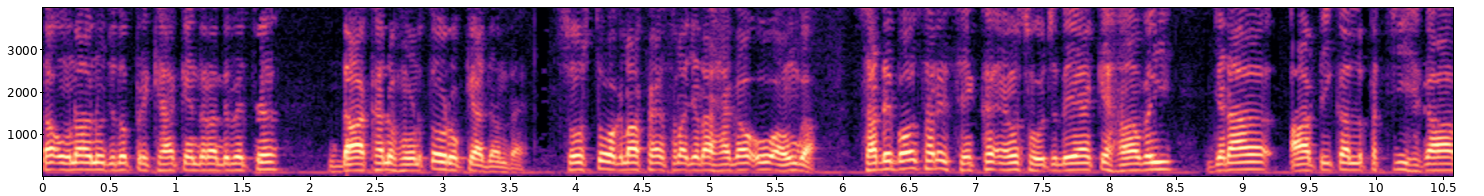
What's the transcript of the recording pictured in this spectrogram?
ਤਾਂ ਉਹਨਾਂ ਨੂੰ ਜਦੋਂ ਪ੍ਰੀਖਿਆ ਕੇਂਦਰਾਂ ਦੇ ਵਿੱਚ ਦਾਖਲ ਹੋਣ ਤੋਂ ਰੋਕਿਆ ਜਾਂਦਾ ਸੋ ਉਸ ਤੋਂ ਅਗਲਾ ਫੈਸਲਾ ਜਿਹੜਾ ਹੈਗਾ, ਉਹ ਆਊਗਾ। ਸਾਡੇ ਬਹੁਤ ਸਾਰੇ ਸਿੱਖ ਐਵੇਂ ਸੋਚਦੇ ਆ ਕਿ ਹਾਂ ਬਈ, ਜਿਹੜਾ ਆਰਟੀਕਲ 25 ਹੈਗਾ,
